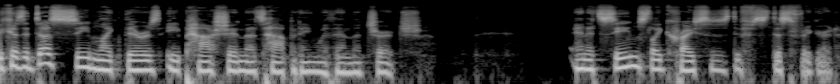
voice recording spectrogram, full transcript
because it does seem like there is a passion that's happening within the church. And it seems like Christ is disfigured.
